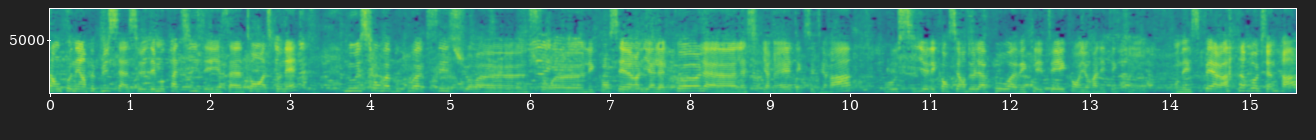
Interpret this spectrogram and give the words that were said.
Ça, on connaît un peu plus, ça se démocratise et ça tend à se connaître. Nous aussi, on va beaucoup axer sur, euh, sur euh, les cancers liés à l'alcool, à la cigarette, etc. Aussi les cancers de la peau avec l'été, quand il y aura l'été qui, on espère, reviendra.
